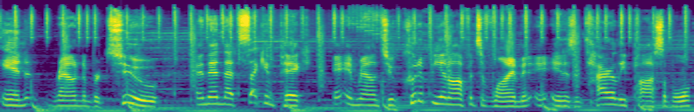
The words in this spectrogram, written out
in round number two. And then that second pick in round two, could it be an offensive lineman? it is entirely possible.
